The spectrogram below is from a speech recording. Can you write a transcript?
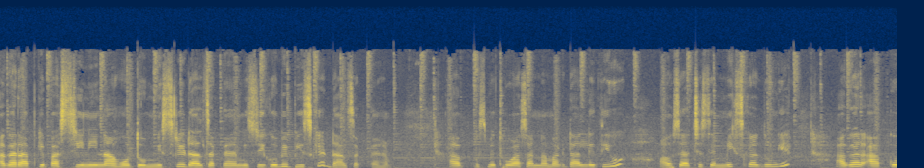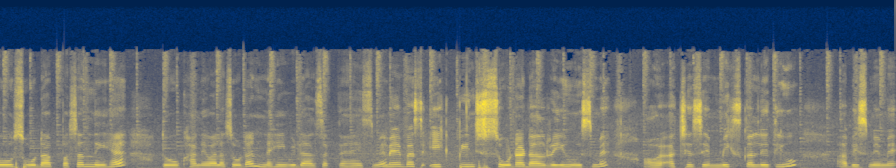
अगर आपके पास चीनी ना हो तो मिश्री डाल सकते हैं, मिश्री को भी पीस के डाल सकते हैं। अब उसमें थोड़ा सा नमक डाल लेती हूँ और उसे अच्छे से मिक्स कर दूँगी। अगर आपको सोडा पसंद नहीं है तो खाने वाला सोडा नहीं भी डाल सकते हैं इसमें। मैं बस एक पिंच सोडा डाल रही हूँ इसमें और अच्छे से मिक्स कर लेती हूँ। अब इसमें मैं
